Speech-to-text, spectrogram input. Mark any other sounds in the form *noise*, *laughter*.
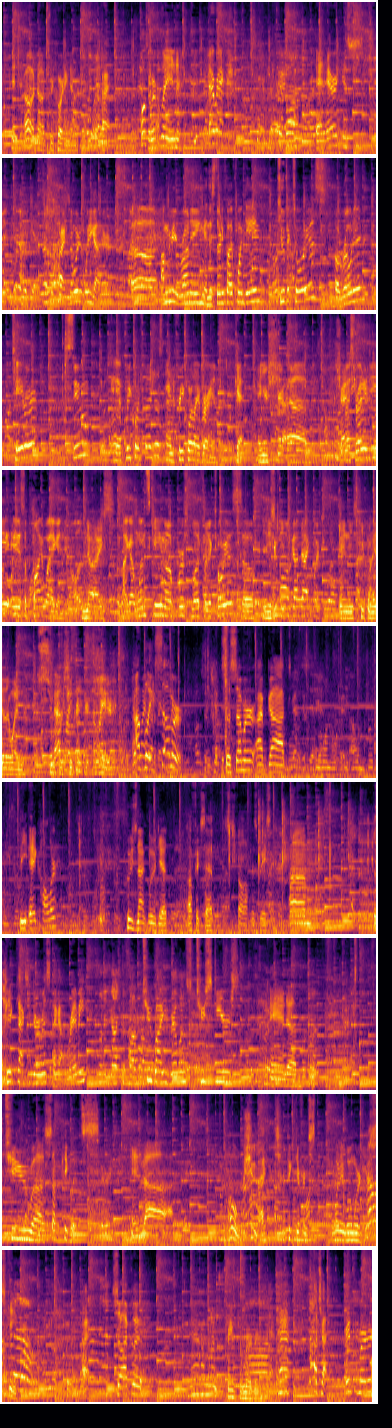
Pitch. Oh no, it's recording now. All right. So we're playing Eric, and Eric is. All right. So what, what do you got, Eric? Uh, I'm gonna be running in this 35 point game two Victorias, a Ronin, Taelor, Sue, a Freikorps specialist, and a Freikorps librarian. Okay. And your sh- uh, My strategy? strategy is supply wagon. Nice. I got one scheme of first blood for Victorias, so he's two keep- malls got that quick. And he's keeping the other one super That's my secret. secret for later. I'm playing Som'er. So Som'er, I've got the egg hauler, who's not glued yet. I'll fix that. Just fell off his base. Um, the pig taxidermist. I got Remy, two Bayou Gremlins, two skeeters, and um, two uh, stuffed piglets. And uh, oh shoot, I should have picked different. s- One in one more scheme. Alright, so I put. I don't want frame for murder. Eh, I'll try. Frame for murder.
